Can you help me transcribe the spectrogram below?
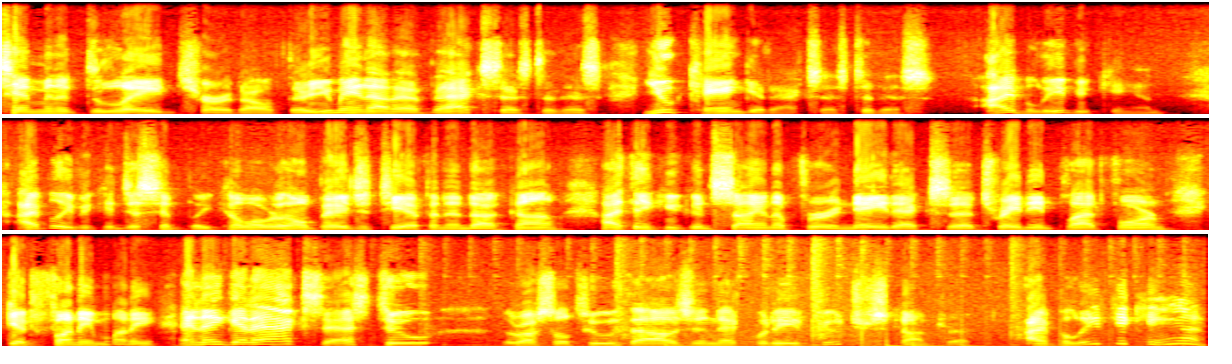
10 minute delayed chart out there. You may not have access to this. You can get access to this. I believe you can. I believe you can just simply come over to the homepage at tfnn.com. I think you can sign up for a Nadex uh, trading platform, get funny money, and then get access to the Russell 2000 equity futures contract. I believe you can.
